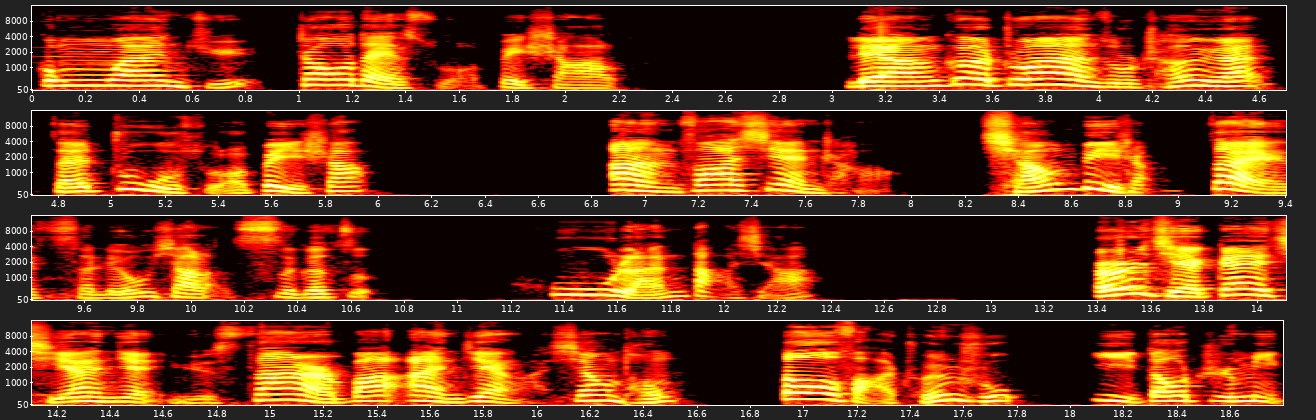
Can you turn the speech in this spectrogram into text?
公安局招待所被杀了，两个专案组成员在住所被杀。案发现场墙壁上再次留下了四个字：“呼兰大侠”，而且该起案件与三二八案件啊相同，刀法纯熟，一刀致命，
